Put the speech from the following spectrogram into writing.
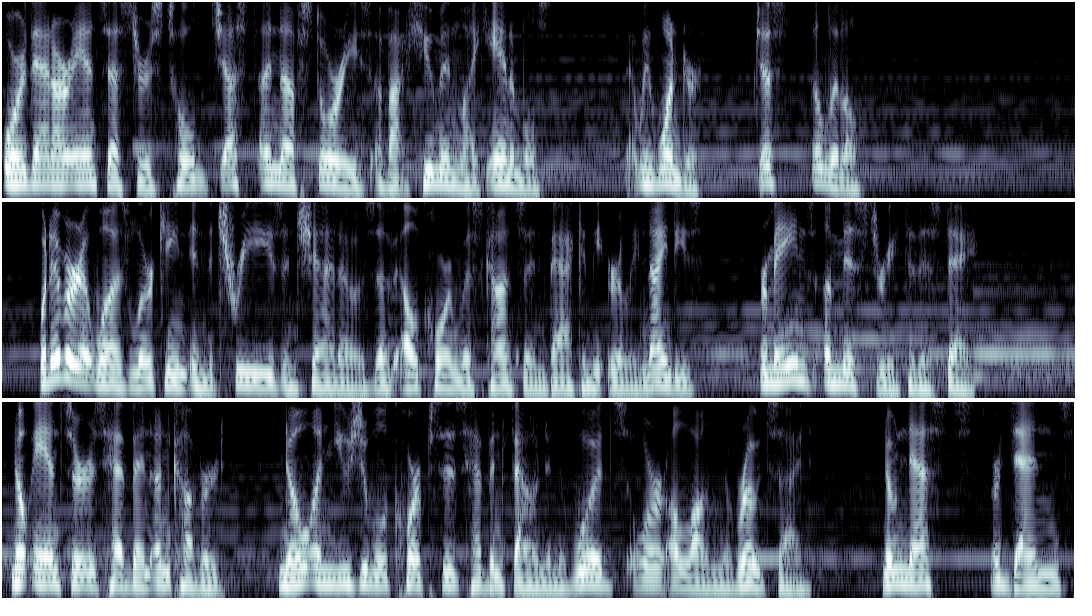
Or that our ancestors told just enough stories about human like animals that we wonder just a little. Whatever it was lurking in the trees and shadows of Elkhorn, Wisconsin back in the early 90s remains a mystery to this day. No answers have been uncovered, no unusual corpses have been found in the woods or along the roadside, no nests or dens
